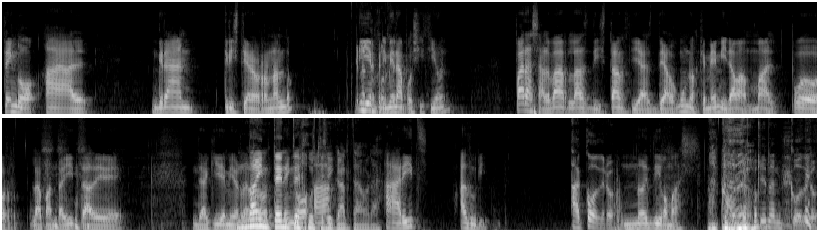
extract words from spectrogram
Tengo al gran Cristiano Ronaldo. Grande y en Jorge. primera posición, para salvar las distancias de algunos que me miraban mal por la pantallita de, de aquí de mi No ordenador. intentes tengo a justificarte ahora. Aritz Aduri. A Codro. No digo más. Kenan Codro.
